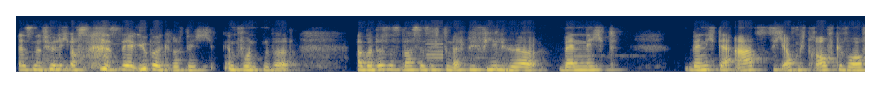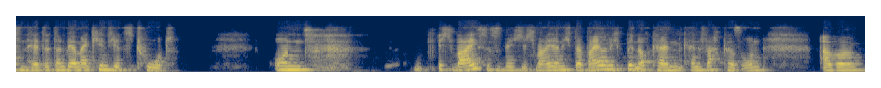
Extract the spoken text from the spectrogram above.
es natürlich auch sehr übergriffig empfunden wird. Aber das ist was, was ich zum Beispiel viel höre, wenn nicht wenn nicht der Arzt sich auf mich draufgeworfen hätte, dann wäre mein Kind jetzt tot. Und ich weiß es nicht. Ich war ja nicht dabei und ich bin auch kein, keine Fachperson. Aber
